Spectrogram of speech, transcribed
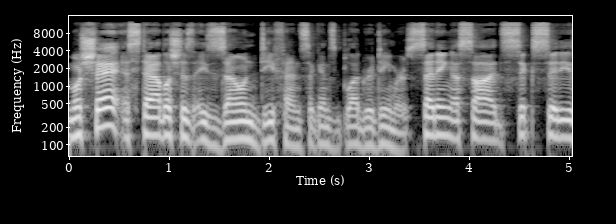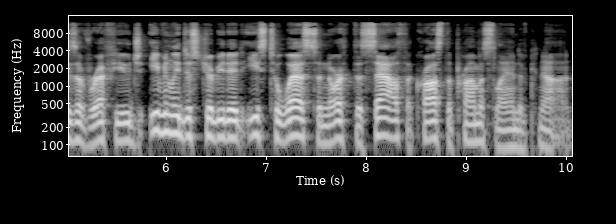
Moshe establishes a zone defense against blood redeemers, setting aside six cities of refuge evenly distributed east to west and north to south across the promised land of Canaan.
